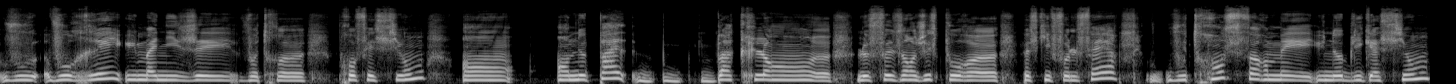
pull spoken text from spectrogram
vous vous réhumanisez votre profession en en ne pas bâclant, euh, le faisant juste pour euh, parce qu'il faut le faire, vous transformez une obligation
